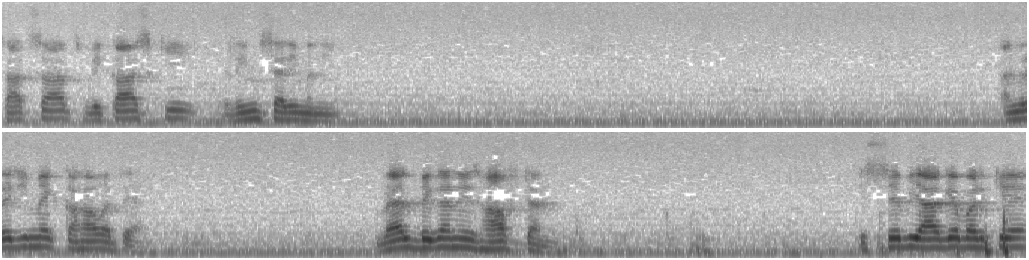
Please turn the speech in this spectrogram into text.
साथ साथ विकास की रिंग सेरेमनी। अंग्रेज़ी में एक कहावत है well begun is half done इससे भी आगे बढ़ के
